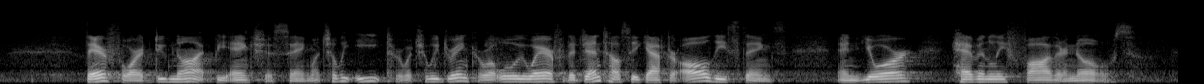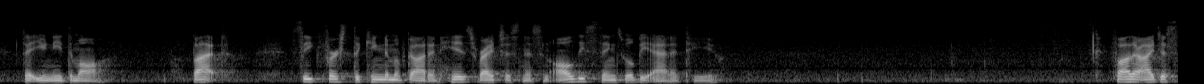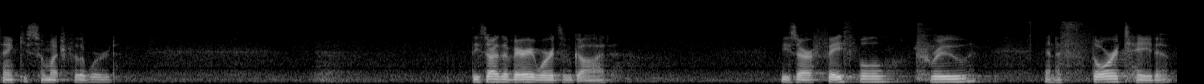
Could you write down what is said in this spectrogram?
Therefore, do not be anxious, saying, What shall we eat, or what shall we drink, or what will we wear? For the Gentiles seek after all these things, and your heavenly Father knows that you need them all. But seek first the kingdom of God and his righteousness, and all these things will be added to you. Father, I just thank you so much for the word. These are the very words of God. These are a faithful, true, and authoritative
